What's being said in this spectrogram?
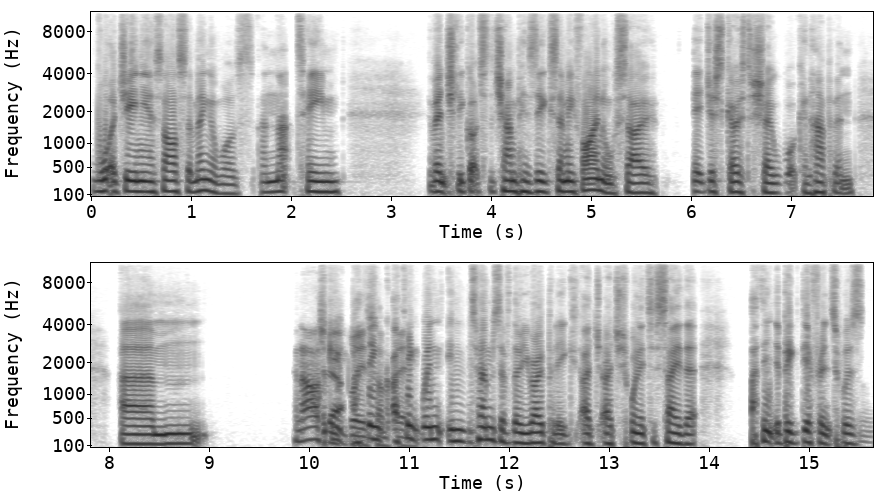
what a genius Arsene Wenger was, and that team eventually got to the Champions League semi-final. So it just goes to show what can happen. Um, can I ask you, I think something? I think when in terms of the Europa League, I, I just wanted to say that I think the big difference was mm.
